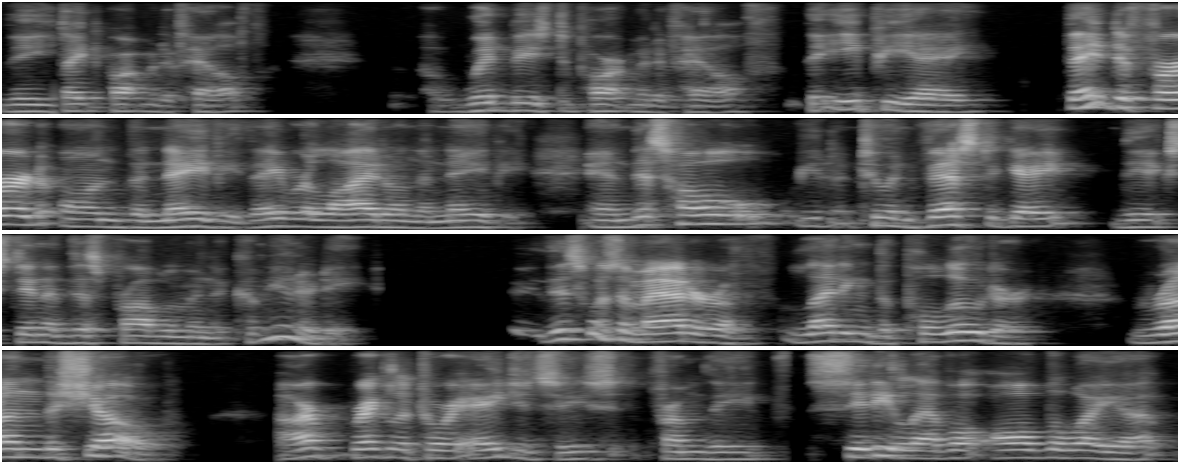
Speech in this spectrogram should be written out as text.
the State Department of Health, Whidbey's Department of Health, the EPA, they deferred on the Navy. They relied on the Navy. And this whole, you know, to investigate the extent of this problem in the community, this was a matter of letting the polluter run the show. Our regulatory agencies, from the city level all the way up,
